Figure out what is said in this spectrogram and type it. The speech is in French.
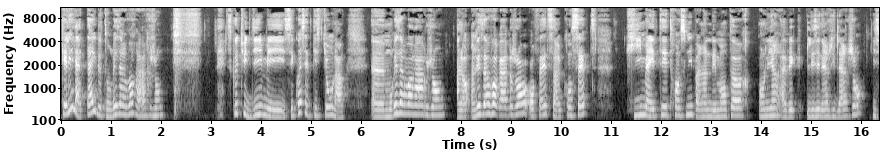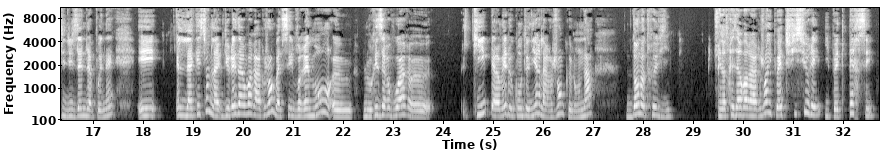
Quelle est la taille de ton réservoir à argent? Ce que tu te dis, mais c'est quoi cette question-là? Euh, Mon réservoir à argent. Alors, un réservoir à argent, en fait, c'est un concept qui m'a été transmis par un de mes mentors en lien avec les énergies de l'argent, issu du zen japonais. Et la question du réservoir à argent, bah, c'est vraiment euh, le réservoir euh, qui permet de contenir l'argent que l'on a dans notre vie. Et notre réservoir à argent, il peut être fissuré, il peut être percé.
